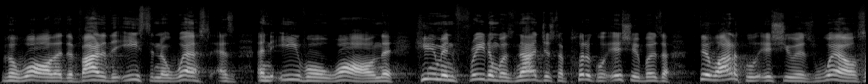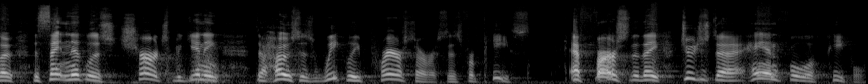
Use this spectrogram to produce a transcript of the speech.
the wall that divided the East and the West as an evil wall. And that human freedom was not just a political issue, but as a theological issue as well. So the St. Nicholas Church, beginning to host his weekly prayer services for peace. At first, they drew just a handful of people.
